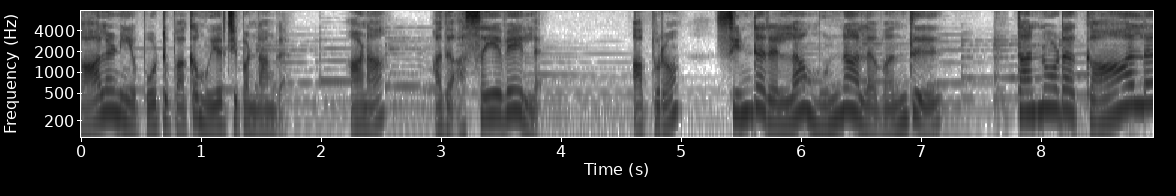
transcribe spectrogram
காலனியை போட்டு பார்க்க முயற்சி பண்ணாங்க. ஆனா அது அசையவே இல்லை. அப்புறம் சிண்டரெல்லா முன்னால வந்து தன்னோட கால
